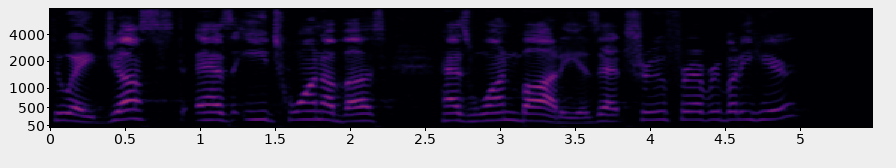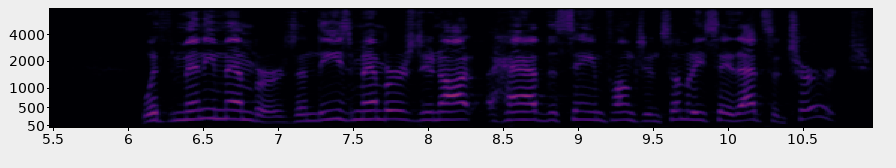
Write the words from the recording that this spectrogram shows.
through 8. Just as each one of us has one body. Is that true for everybody here? With many members, and these members do not have the same function. Somebody say that's a church.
